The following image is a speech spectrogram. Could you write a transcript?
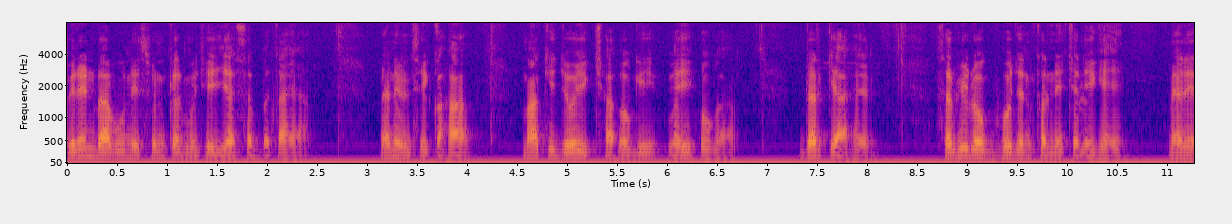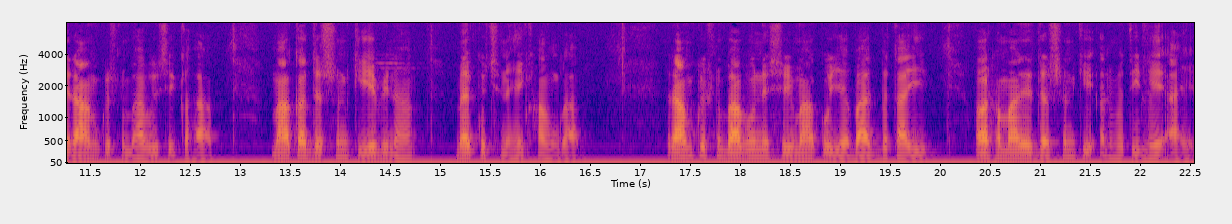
वीरेन बाबू ने सुनकर मुझे यह सब बताया। मैंने उनसे कहा, माँ की जो इच्छा होगी, वही होगा। डर क्या है? सभी लोग भोजन करने चले गए। मैंने रामकृष्ण बाबू से कहा, माँ का दर्शन किए बिना मैं कुछ नहीं खाऊँगा। रामकृष्ण बाबू ने श्री माँ को यह बात बताई और हमारे दर्शन की अनुमति ले आए।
